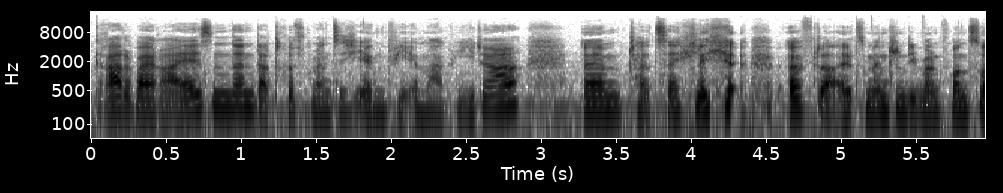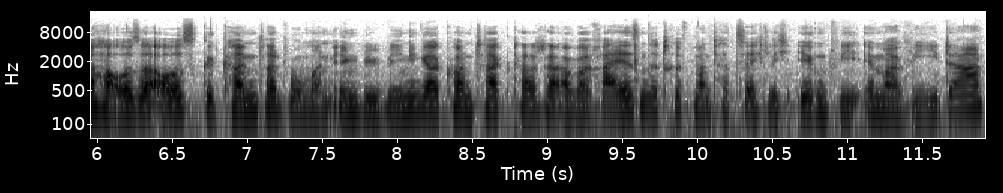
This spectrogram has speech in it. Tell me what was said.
gerade bei Reisenden, da trifft man sich irgendwie immer wieder, ähm, tatsächlich öfter als Menschen, die man von zu Hause aus gekannt hat, wo man irgendwie weniger Kontakt hatte, aber Reisende trifft man tatsächlich irgendwie immer wieder.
